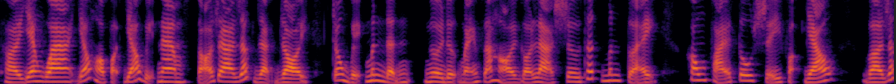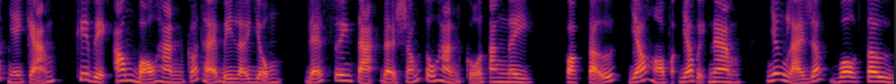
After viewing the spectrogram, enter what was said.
Thời gian qua, Giáo hội Phật giáo Việt Nam tỏ ra rất rạch ròi trong việc minh định người được mạng xã hội gọi là sư thích minh tuệ, không phải tu sĩ Phật giáo và rất nhạy cảm khi việc ông bộ hành có thể bị lợi dụng để xuyên tạc đời sống tu hành của Tăng Ni, Phật tử, Giáo hội Phật giáo Việt Nam nhưng lại rất vô tư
